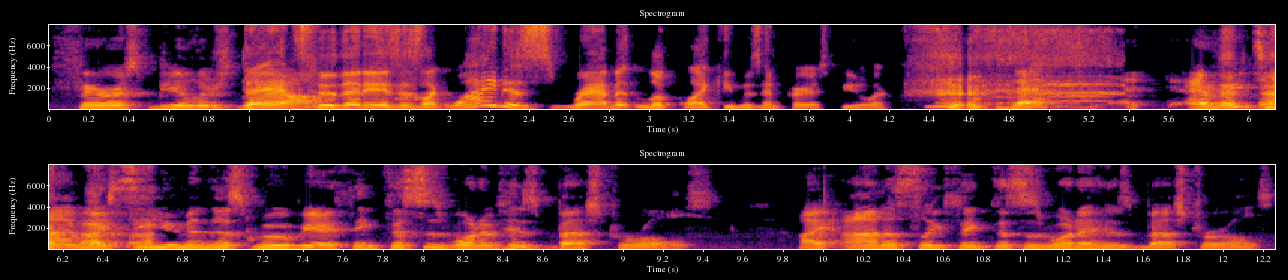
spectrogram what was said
Ferris Bueller's Day That's Off. who that is. It's like, why does Rabbit look like he was in Ferris Bueller? That's every time I see him in this movie, I think this is one of his best roles. I honestly think this is one of his best roles.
